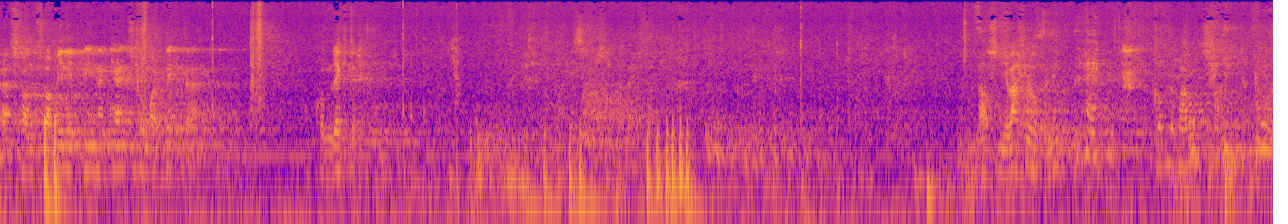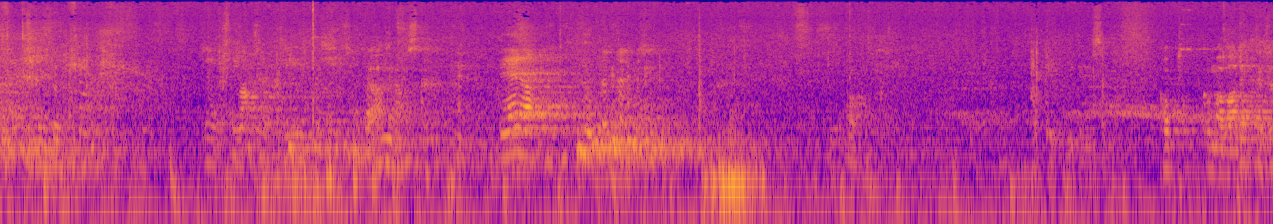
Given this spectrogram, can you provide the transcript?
rest van de familie Prien en Kens, kom maar dichter. Kom dichter. Als ze niet weglopen, hè. Kom er maar op. Ja, ja. Kom, kom maar wat dichter. Hè.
